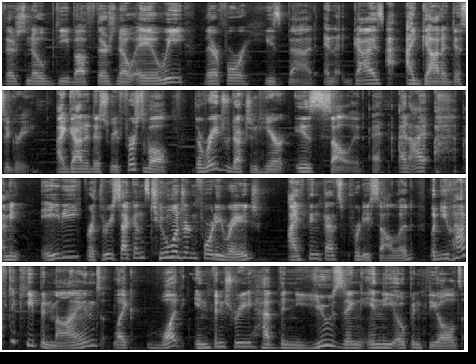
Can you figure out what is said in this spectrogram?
there's no debuff there's no AoE therefore he's bad. And guys I, gotta disagree. I gotta disagree. First of all the rage reduction here is solid. And, and I I mean 80 for three seconds 240 rage I think that's pretty solid. But you have to keep in mind like what infantry have been using in the open field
